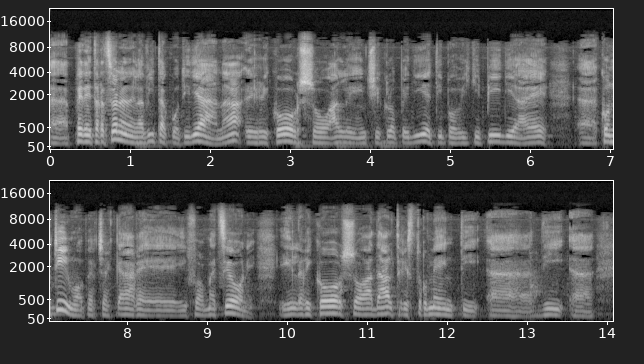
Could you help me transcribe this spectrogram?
eh, penetrazione nella vita quotidiana, il ricorso alle enciclopedie tipo Wikipedia è eh, continuo per cercare informazioni, il ricorso ad altri strumenti eh, di eh,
